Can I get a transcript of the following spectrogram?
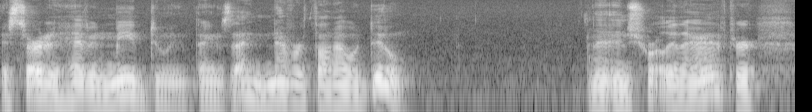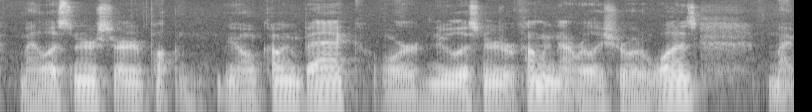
It started having me doing things that I never thought I would do. And shortly thereafter, my listeners started, you know, coming back, or new listeners were coming, not really sure what it was my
